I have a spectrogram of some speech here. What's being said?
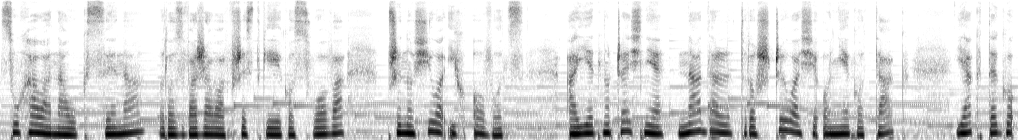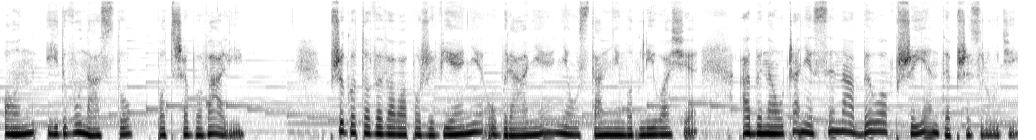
Słuchała nauk syna, rozważała wszystkie jego słowa, przynosiła ich owoc, a jednocześnie nadal troszczyła się o niego tak, jak tego on i dwunastu potrzebowali. Przygotowywała pożywienie, ubranie, nieustannie modliła się, aby nauczanie syna było przyjęte przez ludzi.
